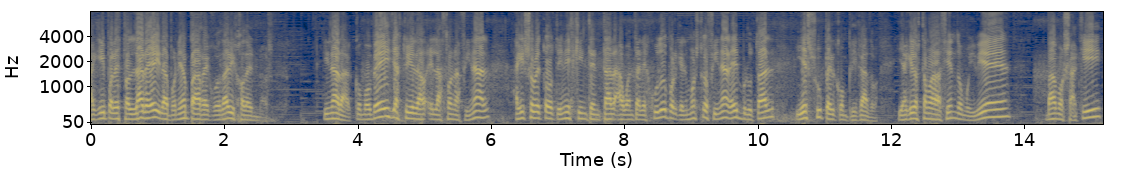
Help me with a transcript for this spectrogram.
aquí por estos lares, y la ponían para recordar y jodernos. Y nada, como veis, ya estoy en la, zona final. Aquí sobre todo tenéis que intentar aguantar el escudo porque el monstruo final es brutal y es súper complicado. Y aquí lo estamos haciendo muy bien. Vamos aquí.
